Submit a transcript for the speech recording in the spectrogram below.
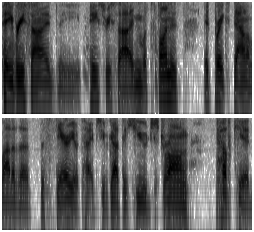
savory side the pastry side. And what's fun is it breaks down a lot of the the stereotypes. You've got the huge, strong, tough kid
